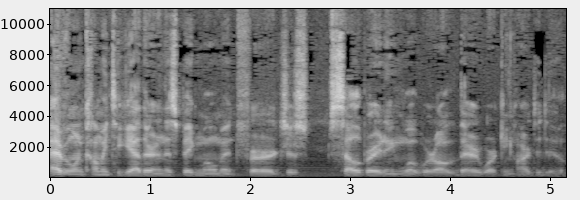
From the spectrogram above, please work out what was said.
everyone coming together in this big moment for just celebrating what we're all there working hard to do.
